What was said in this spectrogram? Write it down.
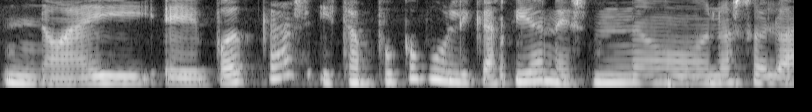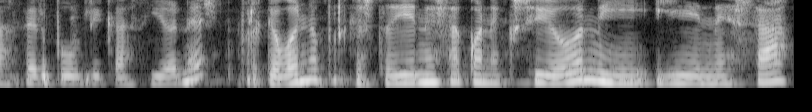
no hay eh, podcast y tampoco publicaciones. No, no suelo hacer publicaciones porque, bueno, porque estoy en esa conexión y, en esa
